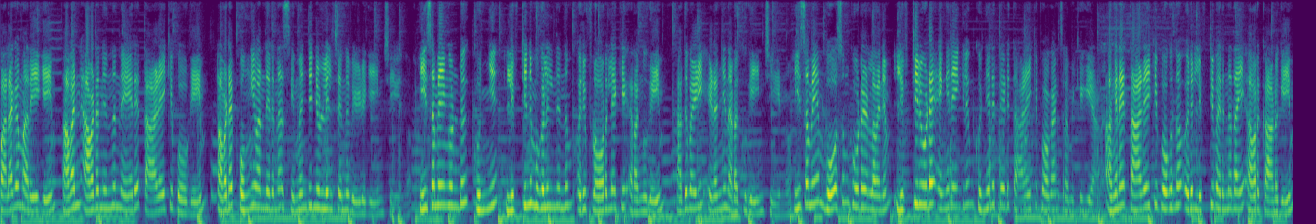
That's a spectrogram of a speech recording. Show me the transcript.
പലക മറിയുകയും അവൻ അവിടെ നിന്ന് നേരെ താഴേക്ക് പോവുകയും അവിടെ പൊങ്ങി വന്നിരുന്ന സിമന്റിനുള്ളിൽ ചെന്ന് വീഴുകയും ചെയ്യുന്നു. ഈ സമയം കൊണ്ട് കുഞ്ഞ് ലിഫ്റ്റിന് മുകളിൽ നിന്നും ഒരു ഫ്ലോറിലേക്ക് ഇറങ്ങുകയും അതുവഴി ഇഴഞ്ഞു നടക്കുകയും ചെയ്യുന്നു. ഈ സമയം ബോസും കൂടെയുള്ളവനും ലിഫ്റ്റിലൂടെ എങ്ങനെയെങ്കിലും കുഞ്ഞിനെ തേടി താഴേക്ക് പോകാൻ ശ്രമിക്കുകയാണ്. അങ്ങനെ താഴേക്ക് പോകുന്ന ഒരു ലിഫ്റ്റ് വരുന്നതായി അവർ കാണുകയും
